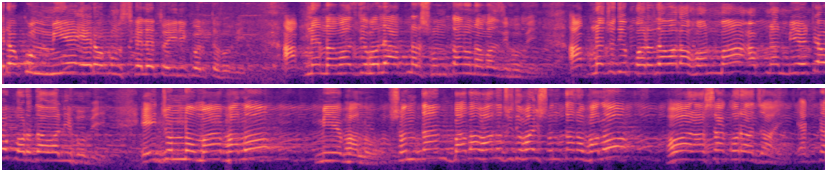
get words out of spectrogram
এরকম মেয়ে, এরকম ছেলে তৈরি করতে হবে। আপনি নামাজি হলে আপনার সন্তানও নামাজি হবে। আপনি যদি পর্দাওয়ালা হন মা, আপনার মেয়েটাও পর্দাওয়ালি হবে। এই জন্য মা ভালো, মেয়ে ভালো। সন্তান, বাবা ভালো যদি হয়, সন্তানও ভালো হওয়ার আশা করা যায়। একটা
